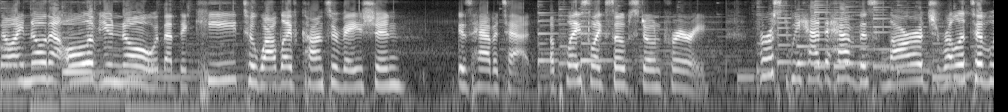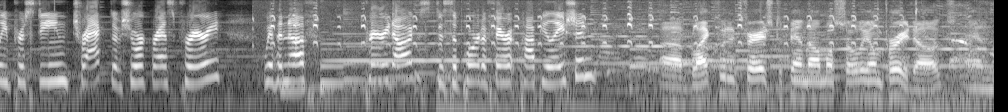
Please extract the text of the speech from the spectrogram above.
Now, I know that all of you know that the key to wildlife conservation is habitat, a place like Soapstone Prairie. First, we had to have this large, relatively pristine tract of shortgrass prairie with enough prairie dogs to support a ferret population. Uh, black-footed ferrets depend almost solely on prairie dogs, and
